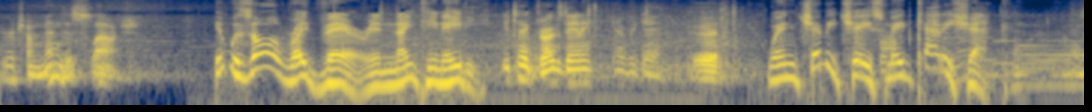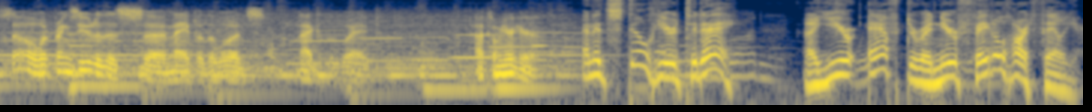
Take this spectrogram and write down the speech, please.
You're a tremendous slouch. It was all right there in 1980. You take drugs, Danny? Every day. Good. When Chevy Chase made Caddyshack. So, what brings you to this uh, nape of the woods, neck of the wave? How come you're here? And it's still here today, a year after a near fatal heart failure.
